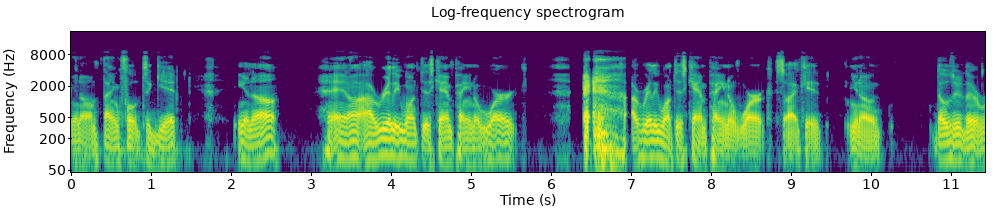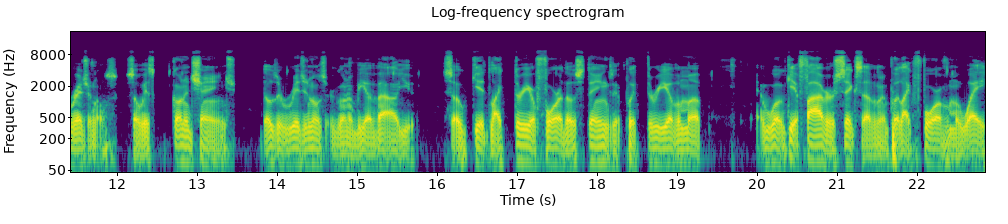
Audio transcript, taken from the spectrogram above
you know, I'm thankful to get, you know, and I, I really want this campaign to work. I really want this campaign to work so I could, you know, those are the originals. So it's going to change. Those originals are going to be of value. So get like three or four of those things and put three of them up. We'll get five or six of them and put like four of them away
